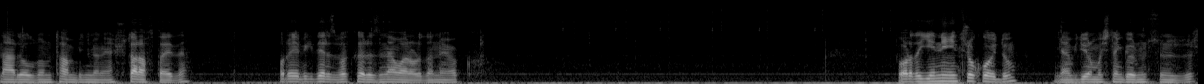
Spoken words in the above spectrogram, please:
Nerede olduğunu tam bilmiyorum. Yani şu taraftaydı. Oraya bir gideriz bakarız ne var orada ne yok. Bu arada yeni intro koydum. Yani videonun başında görmüşsünüzdür.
